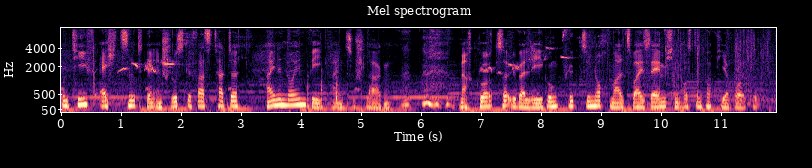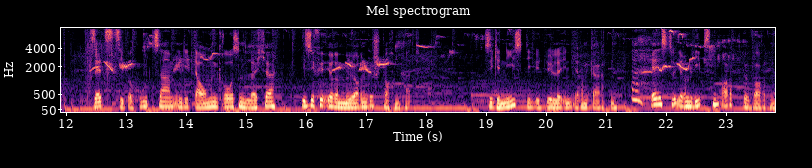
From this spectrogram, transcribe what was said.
und tief ächzend den Entschluss gefasst hatte, einen neuen Weg einzuschlagen. Nach kurzer Überlegung pflückt sie nochmal zwei Sämchen aus dem Papierbeutel, setzt sie behutsam in die daumengroßen Löcher, die sie für ihre Möhren gestochen hat. Sie genießt die Idylle in ihrem Garten. Er ist zu ihrem liebsten Ort geworden.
